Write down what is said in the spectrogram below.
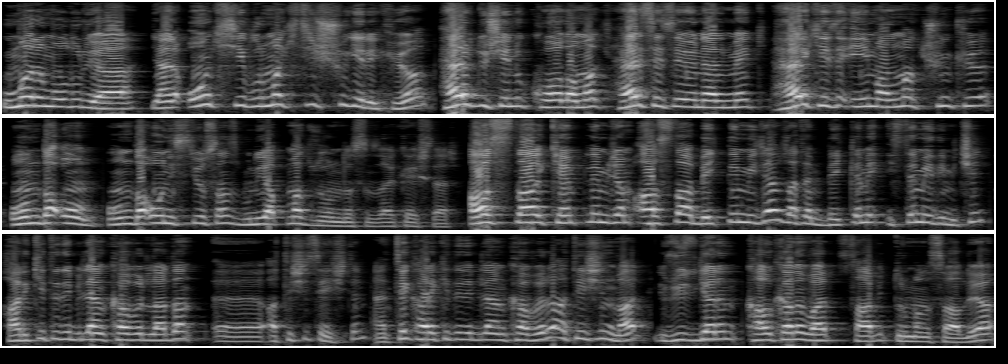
Umarım olur ya. Yani 10 kişiyi vurmak için şu gerekiyor. Her düşeni kovalamak, her sese yönelmek, herkese eğim almak çünkü onda 10. Onda 10 istiyorsanız bunu yapmak zorundasınız arkadaşlar. Asla kemplemeyeceğim, asla beklemeyeceğim. Zaten beklemek istemediğim için hareket edebilen coverlardan e, ateşi seçtim. Yani tek hareket edebilen cover'ı ateşin var. Rüzgarın kalkanı var, sabit durmanı sağlıyor.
